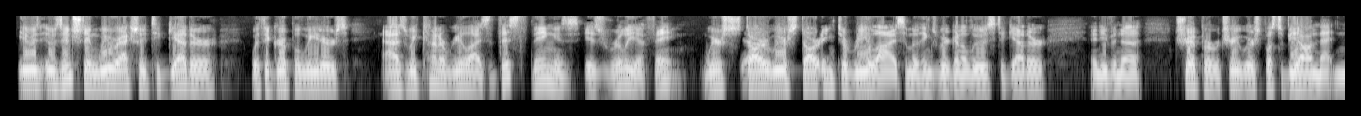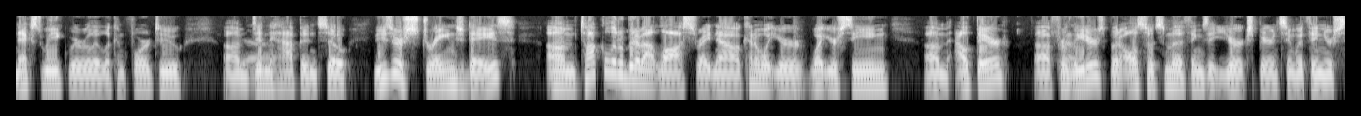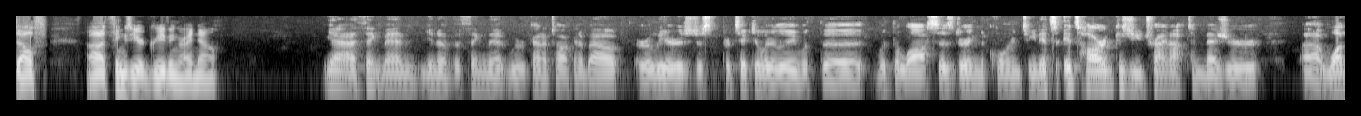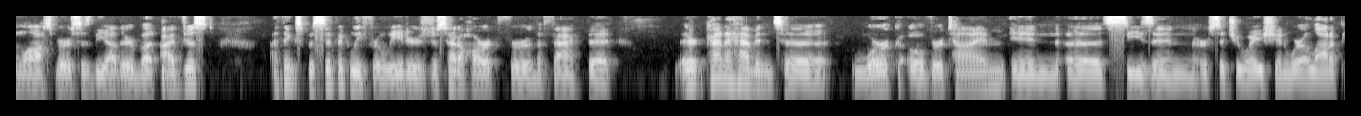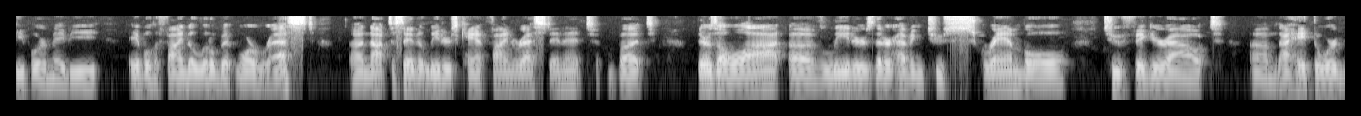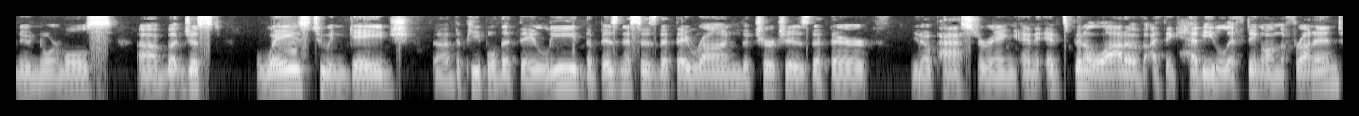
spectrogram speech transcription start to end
it was it was interesting. We were actually together with a group of leaders as we kind of realized this thing is is really a thing. We're start yeah. we're starting to realize some of the things we are going to lose together, and even a trip or retreat we were supposed to be on that next week. We are really looking forward to um, yeah. didn't happen. So these are strange days. Um, talk a little bit about loss right now, kind of what you're what you're seeing um, out there uh, for yeah. leaders, but also some of the things that you're experiencing within yourself, uh, things that you're grieving right now. Yeah, I think, man, you know, the thing that we were kind of talking about earlier is just particularly with the with the losses during the quarantine. It's it's hard because you try not to measure uh, one loss versus the other, but I've just, I think specifically for leaders, just had a heart for the fact that they're kind of having to work overtime in a season or situation where a lot of people are maybe able to find a little bit more rest. Uh, not to say that leaders can't find rest in it, but there's a lot of leaders that are having to scramble to figure out. Um, I hate the word new normals, uh, but just ways to engage uh, the people that they lead, the businesses that they run, the churches that they're you know, pastoring. And it's been a lot of, I think, heavy lifting on the front end.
